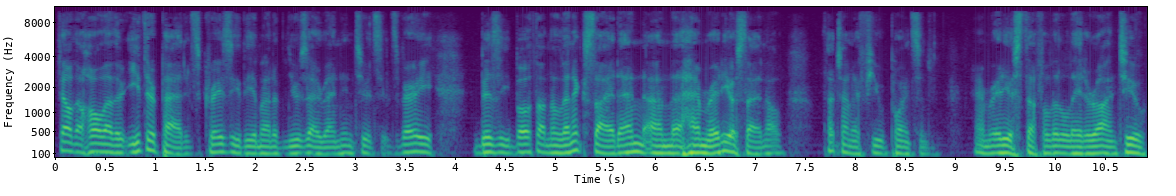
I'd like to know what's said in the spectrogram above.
filled a whole other Etherpad. It's crazy the amount of news I ran into. It's it's very busy both on the Linux side and on the ham radio side. And I'll touch on a few points and ham radio stuff a little later on too.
